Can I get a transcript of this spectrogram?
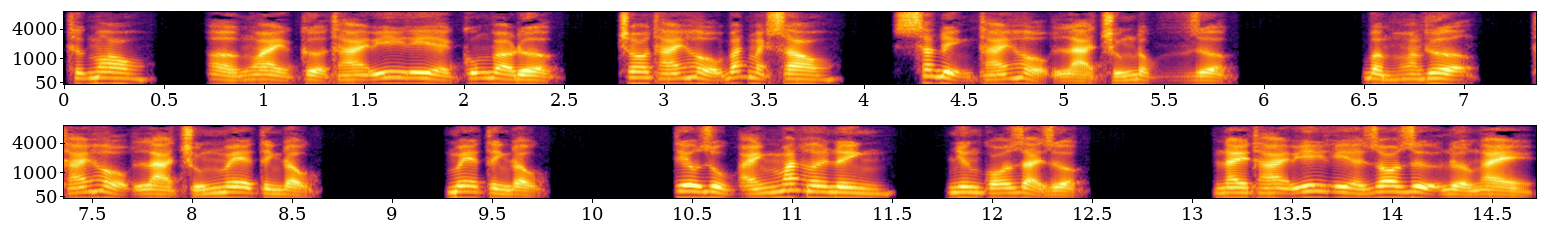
Thức mau, ở ngoài cửa thái y y cũng vào được, cho thái hậu bắt mạch sau, xác định thái hậu là chúng độc dược. Bẩm hoàng thượng, thái hậu là chúng mê tình độc mê tình độc. Tiêu dục ánh mắt hơi ninh, nhưng có giải dược. Này thái y kìa do dự nửa ngày,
